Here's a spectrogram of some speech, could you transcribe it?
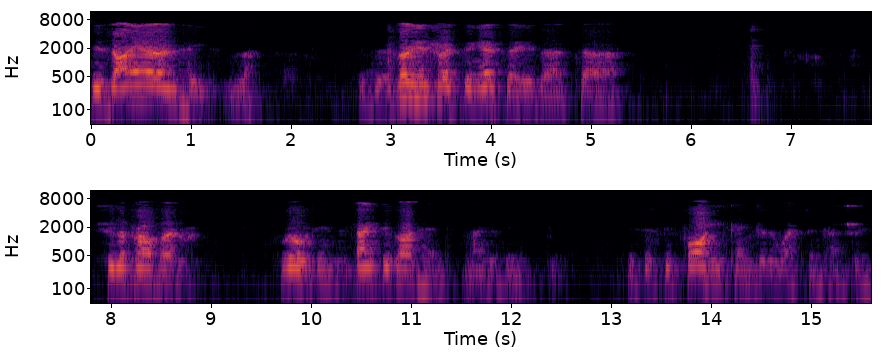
desire and hate. It's a very interesting essay that uh, Srila Prabhupada wrote in Back to Godhead magazine. This is before he came to the Western countries.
